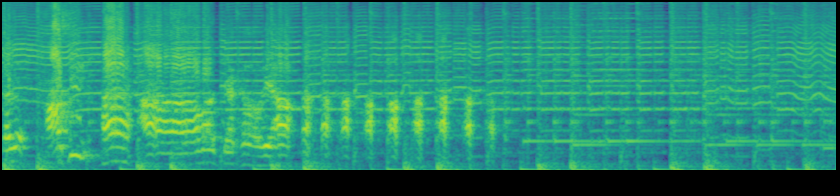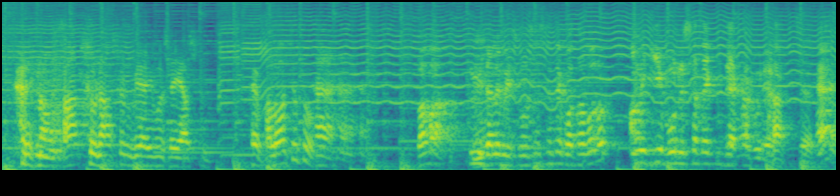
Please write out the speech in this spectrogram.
তাহলে আসি। হ্যাঁ দেখা হবে। আসুন আসুন বিহারি মশাই আসুন। হ্যাঁ ভালো আছো তো? হ্যাঁ হ্যাঁ হ্যাঁ। বাবা তুমি তাহলে মেসমশাইয়ের সাথে কথা বলো আমি গিয়ে বোনের সাথে একটু দেখা করে। আচ্ছা। হ্যাঁ?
